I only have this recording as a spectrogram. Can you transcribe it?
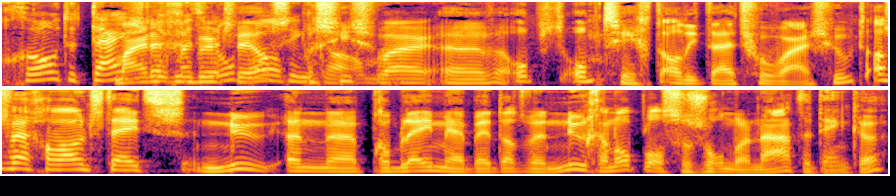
grote Maar tijdsdruk er een gebeurt wel precies komen. waar eh op, Omtzigt al die tijd voor waarschuwt. Als wij gewoon steeds nu een eh, probleem hebben dat we nu gaan oplossen zonder na te denken.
